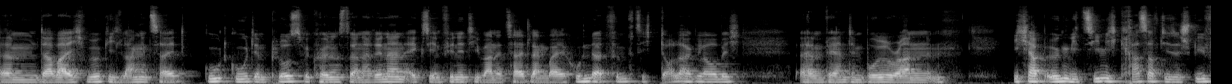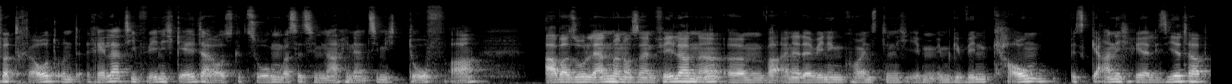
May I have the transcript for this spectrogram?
Ähm, da war ich wirklich lange Zeit gut, gut im Plus. Wir können uns daran erinnern, Axie Infinity war eine Zeit lang bei 150 Dollar, glaube ich, ähm, während dem Bullrun ich habe irgendwie ziemlich krass auf dieses Spiel vertraut und relativ wenig Geld daraus gezogen, was jetzt im Nachhinein ziemlich doof war. Aber so lernt man aus seinen Fehlern. Ne? Ähm, war einer der wenigen Coins, den ich eben im Gewinn kaum bis gar nicht realisiert habe.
